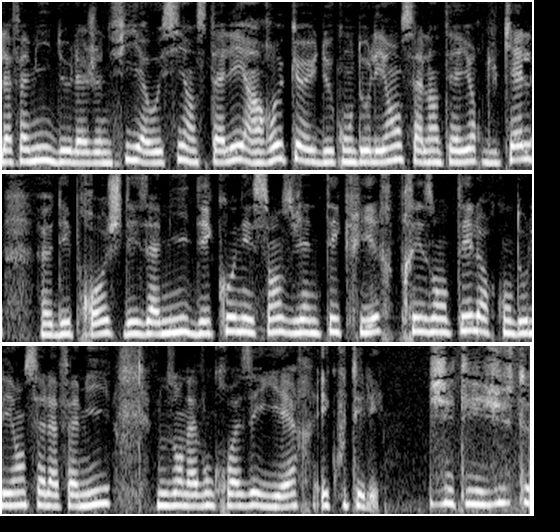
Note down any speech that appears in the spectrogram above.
La famille de la jeune fille a aussi installé un recueil de condoléances à l'intérieur duquel des proches, des amis, des connaissances viennent écrire, présenter leurs condoléances à la famille. Nous en avons croisé hier. Écoutez-les. J'étais juste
